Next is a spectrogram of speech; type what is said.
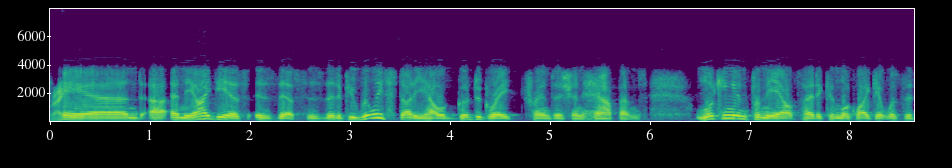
right. and uh, and the idea is, is this: is that if you really study how a good to great transition happens, looking in from the outside, it can look like it was this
